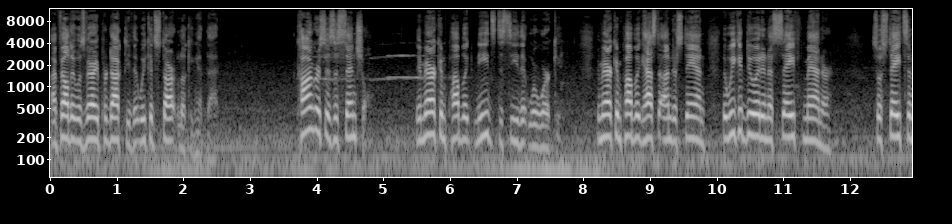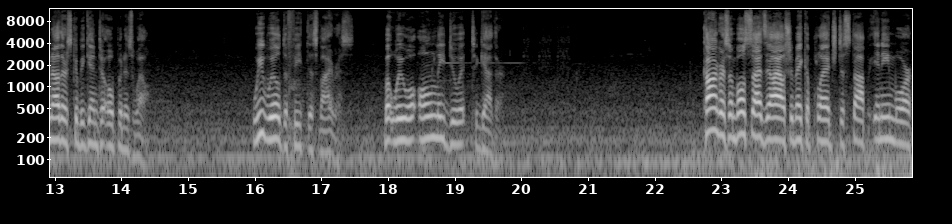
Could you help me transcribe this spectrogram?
I felt it was very productive that we could start looking at that. Congress is essential. The American public needs to see that we're working. The American public has to understand that we could do it in a safe manner so states and others could begin to open as well. We will defeat this virus, but we will only do it together. Congress on both sides of the aisle should make a pledge to stop any more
